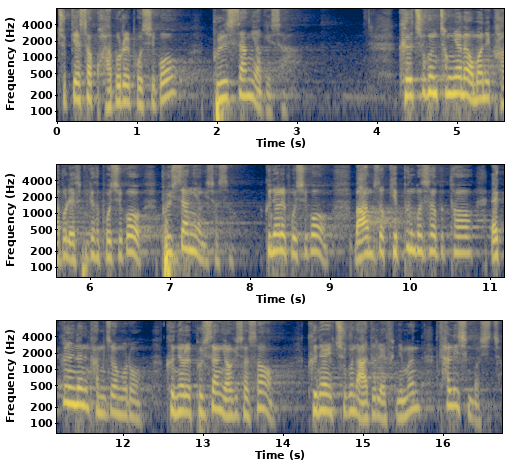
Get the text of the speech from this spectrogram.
주께서 과부를 보시고 불쌍히 여기사 그 죽은 청년의 어머니 과부를 예수님께서 보시고 불쌍히 여기셔서 그녀를 보시고 마음속 깊은 곳에서부터 애끓는 감정으로 그녀를 불쌍히 여기셔서 그녀의 죽은 아들 예수님은 살리신 것이죠.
